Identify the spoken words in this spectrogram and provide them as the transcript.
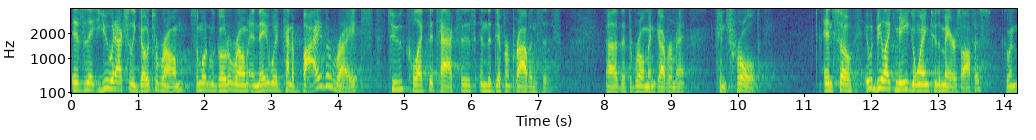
is that you would actually go to Rome, someone would go to Rome, and they would kind of buy the rights to collect the taxes in the different provinces uh, that the Roman government controlled. And so it would be like me going to the mayor's office, going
